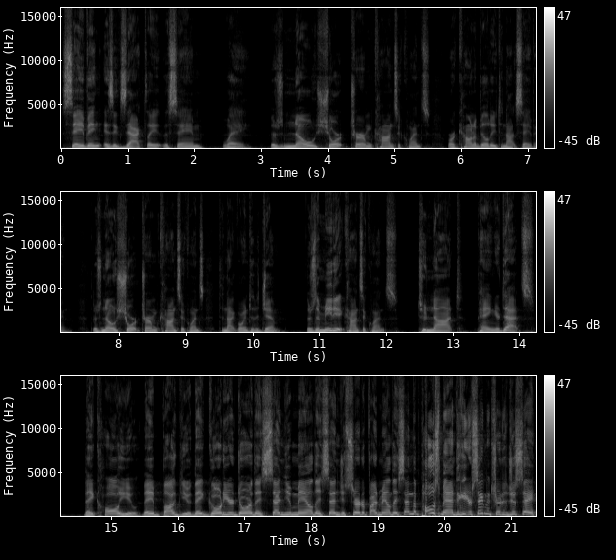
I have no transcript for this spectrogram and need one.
Saving is exactly the same way. There's no short term consequence or accountability to not saving. There's no short term consequence to not going to the gym. There's immediate consequence to not paying your debts. They call you, they bug you, they go to your door, they send you mail, they send you certified mail, they send the postman to get your signature to just say,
